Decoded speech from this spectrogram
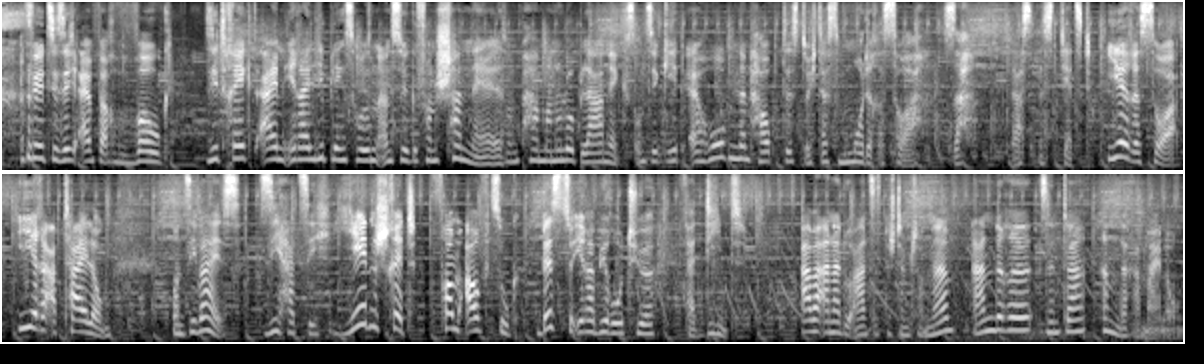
Fühlt sie sich einfach Vogue. Sie trägt einen ihrer Lieblingshosenanzüge von Chanel, so ein paar Manolo Blahniks und sie geht erhobenen Hauptes durch das Moderessort. So, das ist jetzt ihr Ressort, ihre Abteilung. Und sie weiß, sie hat sich jeden Schritt vom Aufzug bis zu ihrer Bürotür verdient. Aber Anna, du ahnst es bestimmt schon, ne? Andere sind da anderer Meinung.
